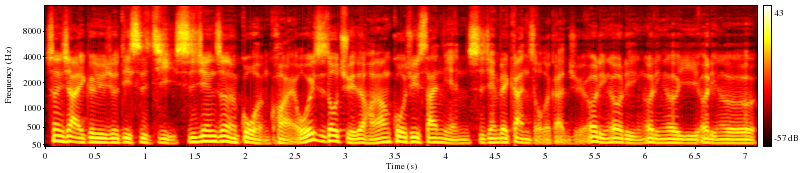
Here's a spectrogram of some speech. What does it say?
剩下一个月就第四季，时间真的过很快。我一直都觉得好像过去三年时间被干走的感觉。二零二零、二零二一、二零二二，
